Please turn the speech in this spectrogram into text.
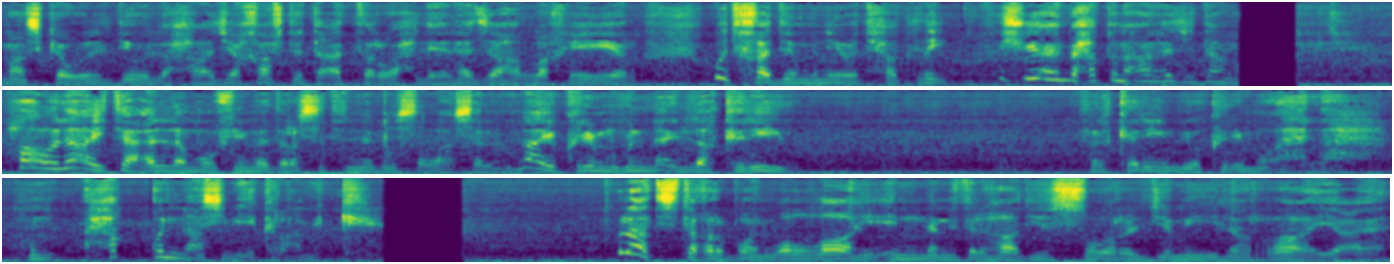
ماسكة ولدي ولا حاجة خاف تتعثر وحليلها جزاه الله خير وتخدمني وتحط لي إيش يعني بحط نعالها قدامها هؤلاء تعلموا في مدرسة النبي صلى الله عليه وسلم. لا يكرمهن إلا كريم. فالكريم يكرم أهله. هم حق الناس بإكرامك. ولا تستغربون والله إن مثل هذه الصور الجميلة الرائعة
